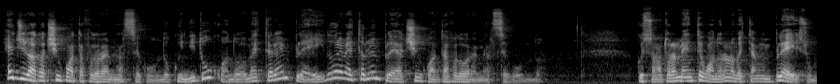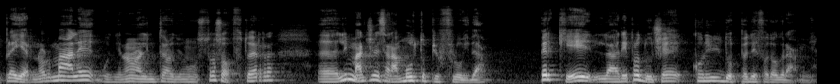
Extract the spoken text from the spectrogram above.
è girato a 50 fotogrammi al secondo, quindi tu quando lo metterai in play dovrai metterlo in play a 50 fotogrammi al secondo. Questo naturalmente quando noi lo mettiamo in play su un player normale, quindi non all'interno di un nostro software, eh, l'immagine sarà molto più fluida perché la riproduce con il doppio dei fotogrammi.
